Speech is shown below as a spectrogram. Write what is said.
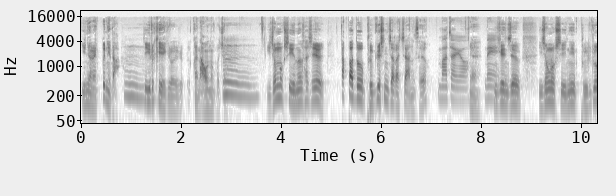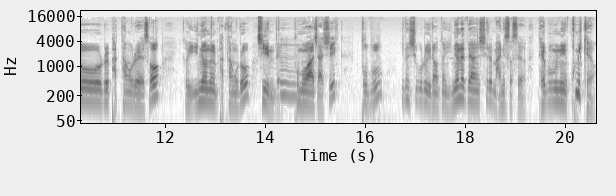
인연의 끈이다 음. 이렇게 얘기가 나오는 거죠 음. 이정록 시인은 사실 딱 봐도 불교 신자 같지 않으세요? 맞아요. 예. 네. 이게 이제 이정록 시인이 불교를 바탕으로 해서 그 인연을 바탕으로 지인들, 음. 부모와 자식, 부부 이런 식으로 이런 어떤 인연에 대한 시를 많이 썼어요. 대부분이 코믹해요.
